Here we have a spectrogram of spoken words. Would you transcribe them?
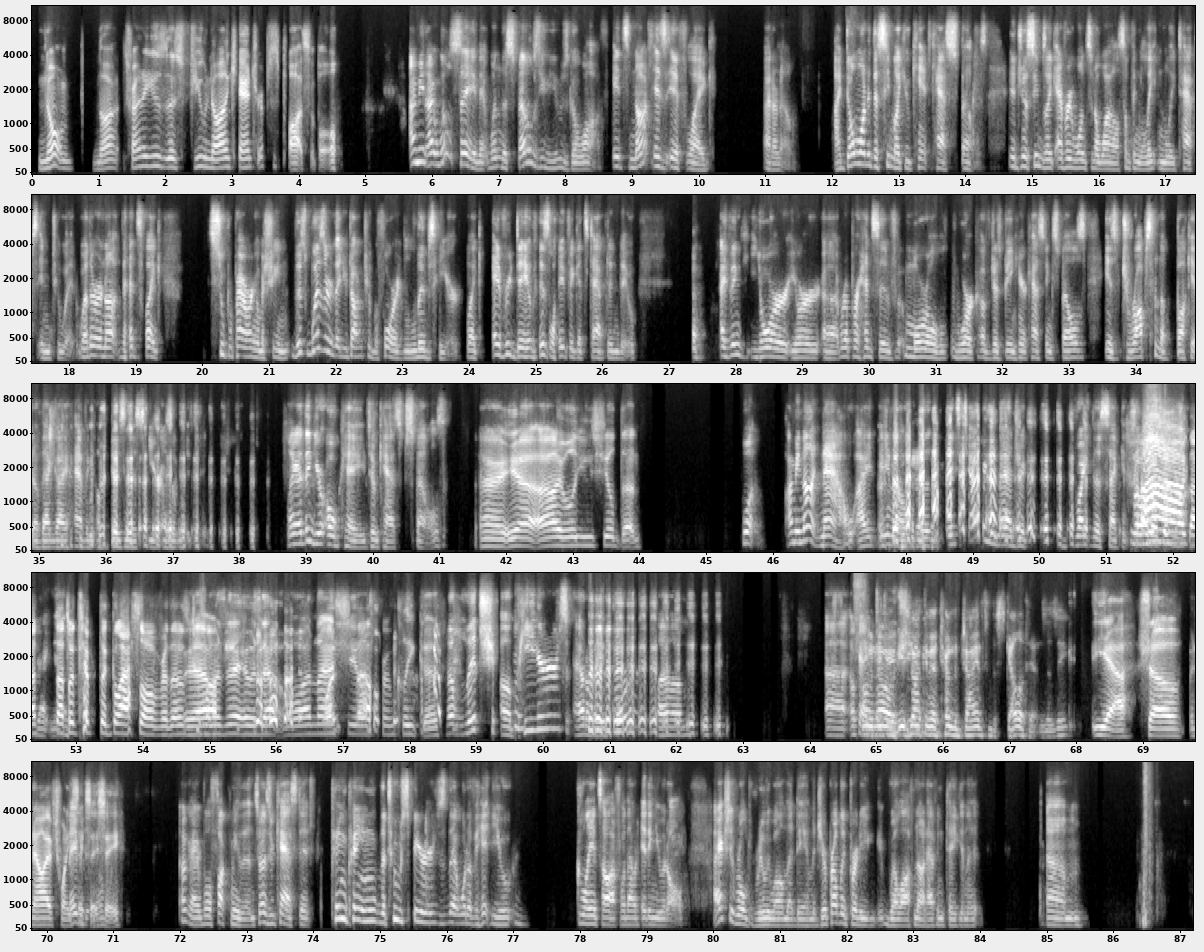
No, I'm not trying to use as few non cantrips as possible. I mean, I will say that when the spells you use go off, it's not as if, like, I don't know. I don't want it to seem like you can't cast spells. It just seems like every once in a while something latently taps into it. Whether or not that's like superpowering a machine. This wizard that you talked to before lives here. Like every day of his life, it gets tapped into. I think your your uh, reprehensive moral work of just being here casting spells is drops in the bucket of that guy having a business here as a wizard. Like I think you're okay to cast spells. All right, yeah, I will use shield then. What? I mean, not now. I you know the, it's tapping the magic right this second. So Ah, it's not right. That's what tipped the glass over. Those Yeah, it was it. It was that one last One shield spell. from Klika. the lich appears out of a portal. Um, uh, okay. oh no, you he's not going to turn the giants into skeletons, is he? yeah, so now I have 26 Maybe, AC. Okay, well, fuck me then. So as you cast it, ping, ping, the two spears that would have hit you glance off without hitting you at all. I actually rolled really well on that damage. You're probably pretty well off not having taken it. Um.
